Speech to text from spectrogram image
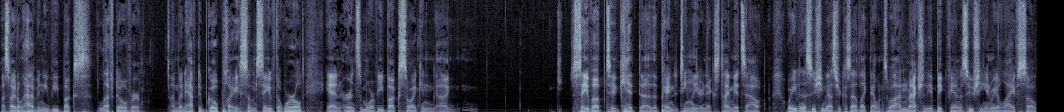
uh, so I don't have any V Bucks left over. I'm going to have to go play some Save the World and earn some more V Bucks so I can uh, save up to get uh, the Panda Team Leader next time it's out, or even the Sushi Master because I like that one as well. I'm actually a big fan of sushi in real life, so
